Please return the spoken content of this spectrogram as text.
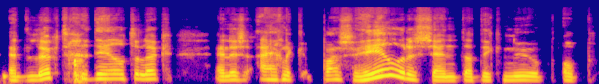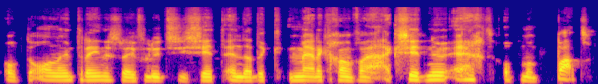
Het lukt gedeeltelijk. En dus eigenlijk pas heel recent dat ik nu op, op, op de online trainersrevolutie zit. En dat ik merk gewoon van ja, ik zit nu echt op mijn pad.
